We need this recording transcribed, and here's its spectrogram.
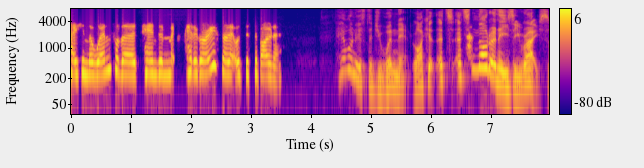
taking the win for the tandem mixed category, so that was just a bonus. How on earth did you win that? Like it, it's it's not an easy race,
